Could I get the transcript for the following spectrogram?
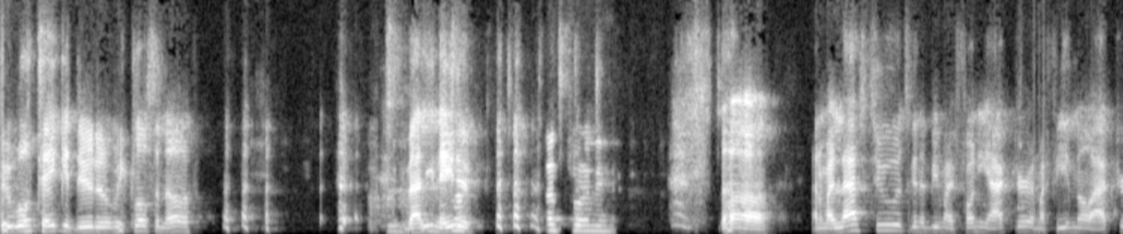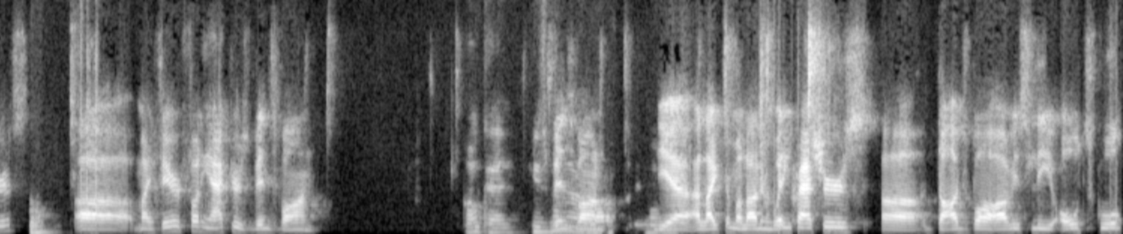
Dude, we'll take it, dude. It'll be close enough. Valley native. That's funny. Uh, and my last two is gonna be my funny actor and my female actress. Uh, my favorite funny actor is Vince Vaughn. Okay. He's been Vince Vaughn. lot of funny movies. Yeah, I liked him a lot in Wedding Crashers, uh, Dodgeball, obviously, Old School,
